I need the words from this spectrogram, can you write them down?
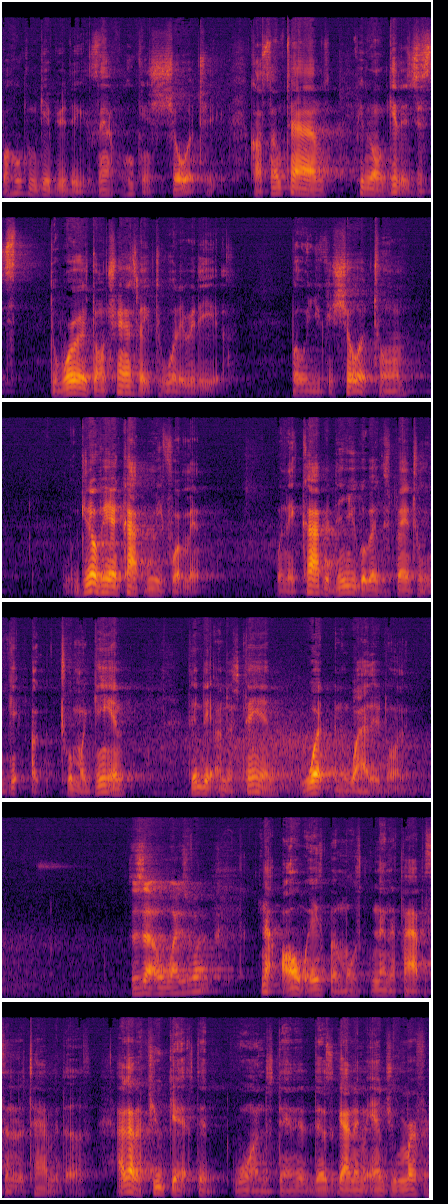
but who can give you the example? Who can show it to you? Because sometimes people don't get it, just the words don't translate to what it really is. But when you can show it to them, get over here and copy me for a minute. When they copy, then you go back and explain to them again, uh, to them again then they understand what and why they're doing it. Does that always work? Not always, but most 95% of the time it does. I got a few cats that won't understand it. There's a guy named Andrew Murphy.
